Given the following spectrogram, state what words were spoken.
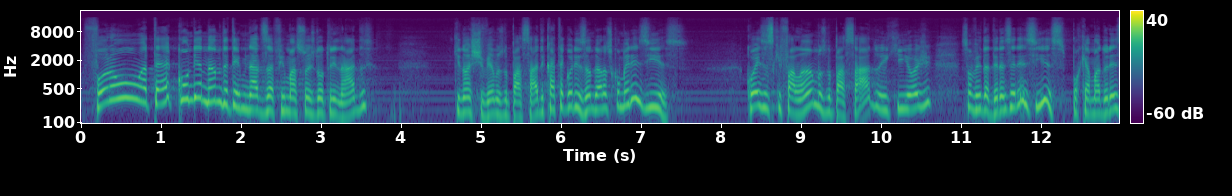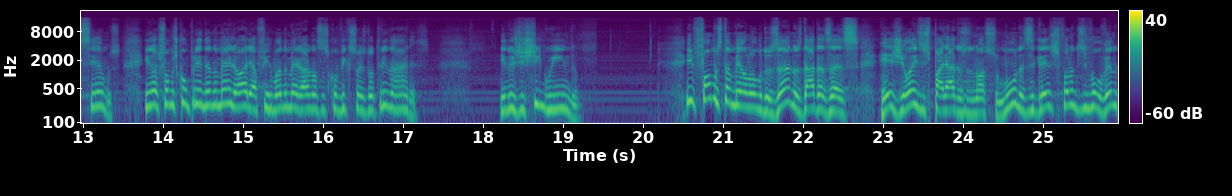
foram até condenando determinadas afirmações doutrinadas que nós tivemos no passado e categorizando elas como heresias. Coisas que falamos no passado e que hoje são verdadeiras heresias, porque amadurecemos. E nós fomos compreendendo melhor e afirmando melhor nossas convicções doutrinárias. E nos distinguindo. E fomos também ao longo dos anos, dadas as regiões espalhadas do nosso mundo, as igrejas foram desenvolvendo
